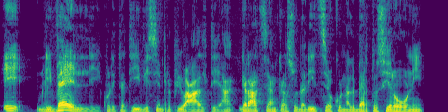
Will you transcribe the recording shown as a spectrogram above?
e livelli qualitativi sempre più alti, grazie anche al sodalizio con Alberto Sironi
